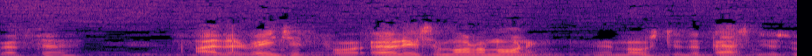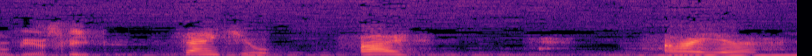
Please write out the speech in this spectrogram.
Webster, I'll arrange it for early tomorrow morning. Uh, most of the passengers will be asleep. Thank you. I I uh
